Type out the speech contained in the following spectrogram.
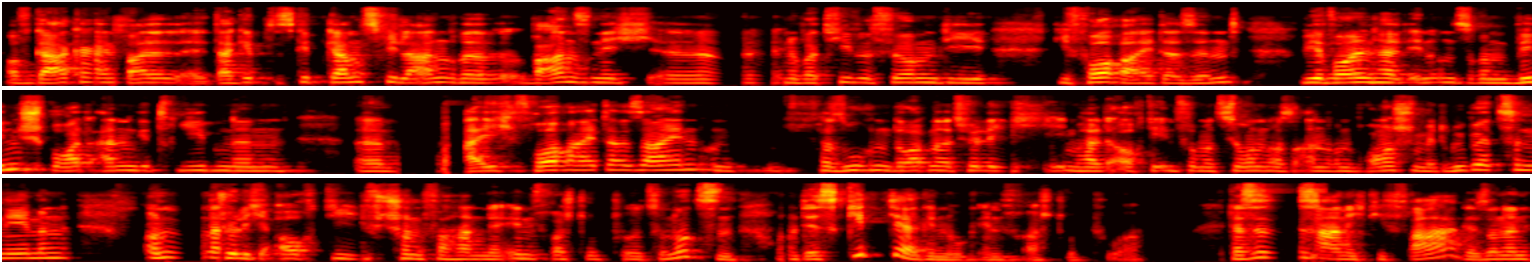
auf gar keinen Fall. Äh, da gibt es gibt ganz viele andere wahnsinnig äh, innovative Firmen, die die Vorreiter sind. Wir wollen halt in unserem Windsport angetriebenen äh, Bereich Vorreiter sein und versuchen dort natürlich eben halt auch die Informationen aus anderen Branchen mit rüberzunehmen und natürlich auch die schon vorhandene Infrastruktur zu nutzen. Und es gibt ja genug Infrastruktur. Das ist gar nicht die Frage, sondern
